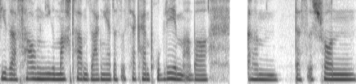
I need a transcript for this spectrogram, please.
diese Erfahrung nie gemacht haben, sagen ja, das ist ja kein Problem, aber ähm, das ist schon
